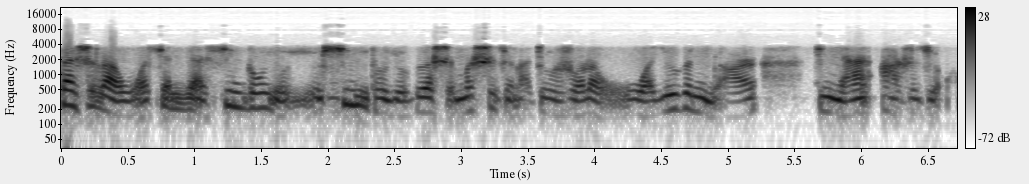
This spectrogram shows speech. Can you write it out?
但是呢，我现在心中有有心里头有个什么事情呢？就是说了，我有个女儿，今年二十九了，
